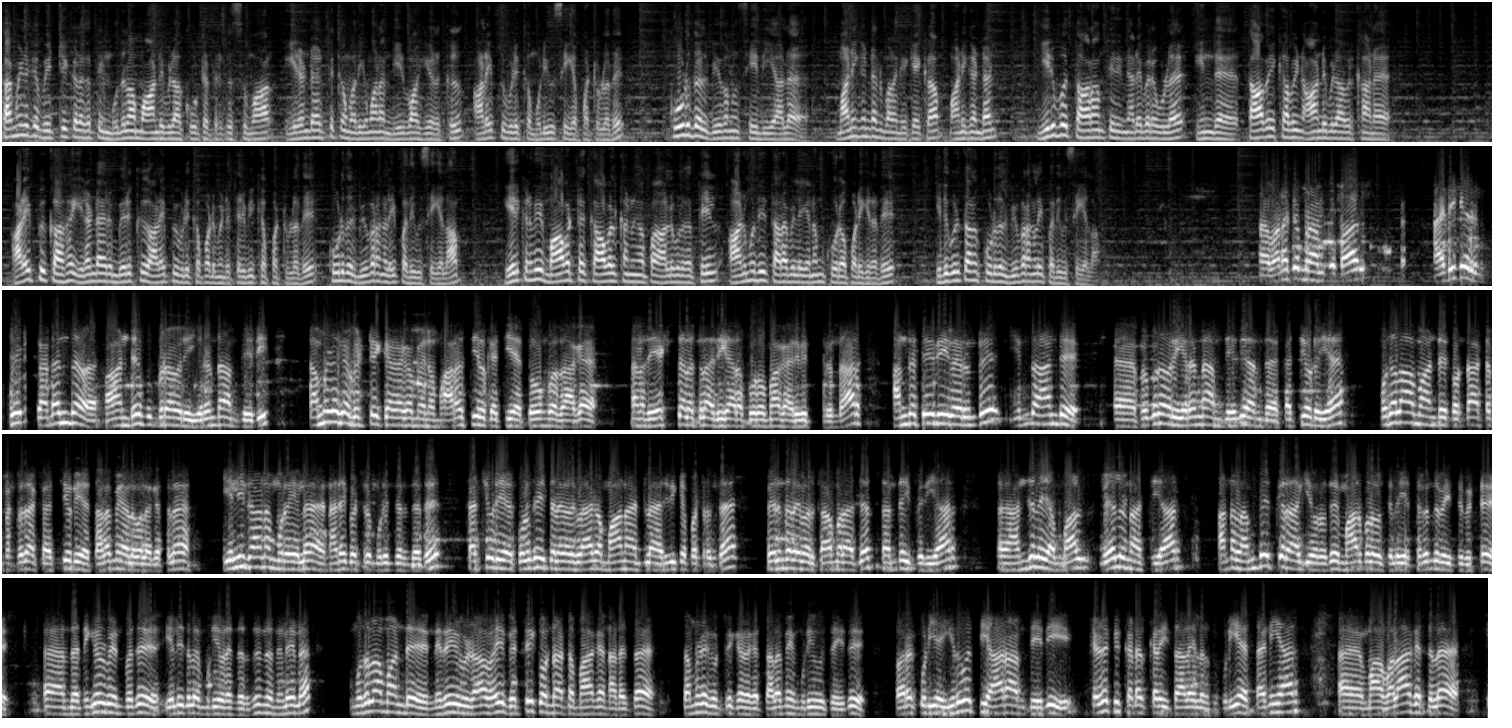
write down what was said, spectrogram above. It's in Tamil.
தமிழக வெற்றிக் கழகத்தின் முதலாம் ஆண்டு விழா கூட்டத்திற்கு சுமார் இரண்டாயிரத்துக்கும் அதிகமான நிர்வாகிகளுக்கு அழைப்பு விடுக்க முடிவு செய்யப்பட்டுள்ளது. கூடுதல் விவரம் செய்தியாளர் மணிகண்டன் வழங்க கேட்கலாம். மணிகண்டன் இருபத்தாறாம் தேதி நடைபெறவுள்ள இந்த தாவேகாவின் ஆண்டு விழாவிற்கான அழைப்புக்காக இரண்டாயிரம் பேருக்கு அழைப்பு விடுக்கப்படும் என்று தெரிவிக்கப்பட்டுள்ளது. கூடுதல் விவரங்களை பதிவு செய்யலாம். ஏற்கனவே மாவட்ட காவல் கண்காணிப்பு அலுவலகத்தில் அனுமதி தரவில்லை எனவும் கூறப்படுகிறது. இது குறித்தான கூடுதல் விவரங்களை பதிவு செய்யலாம். வணக்கம் ராம்குமார். நடிகர் விஜய் கடந்த ஆண்டு பிப்ரவரி இரண்டாம் தேதி தமிழக வெற்றி கழகம் எனும் அரசியல் கட்சியை துவங்குவதாக தனது எக்ஸ் தளத்தில் அதிகாரப்பூர்வமாக அறிவித்திருந்தார். அந்த தேதியிலிருந்து இந்த ஆண்டு பிப்ரவரி இரண்டாம் தேதி அந்த கட்சியுடைய முதலாம் ஆண்டு கொண்டாட்டம் என்பது அக்கட்சியுடைய தலைமை அலுவலகத்துல எளிதான முறையில நடைபெற்று முடிந்திருந்தது. கட்சியுடைய கொள்கை தலைவர்களாக மாநாட்டில் அறிவிக்கப்பட்டிருந்த பெருந்தலைவர் காமராஜர் தந்தை பெரியார் அஹ், அஞ்சலை அம்மாள் வேலு நாச்சியார் அண்ணல் அம்பேத்கர் ஆகியோரது மார்பளவு சிலையை திறந்து வைத்துவிட்டு அந்த நிகழ்வு என்பது எளிதில் முடிவடைந்திருந்தது. இந்த நிலையில முதலாம் ஆண்டு நிறைவு விழாவை வெற்றி கொண்டாட்டமாக நடத்த தமிழக வெற்றி கழக தலைமை முடிவு செய்து வரக்கூடிய இருபத்தி ஆறாம் தேதி கிழக்கு கடற்கரை சாலையில் இருக்கக்கூடிய தனியார் வளாகத்துல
